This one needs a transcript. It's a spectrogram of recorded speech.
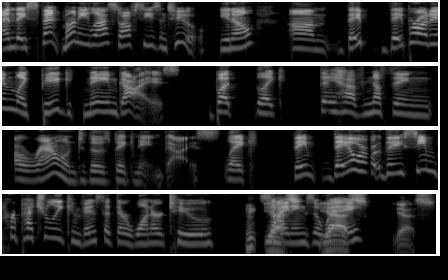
and they spent money last off season too, you know? Um they they brought in like big name guys, but like they have nothing around those big name guys. Like they they are they seem perpetually convinced that they're one or two Yes, signings away Yes. Yes.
